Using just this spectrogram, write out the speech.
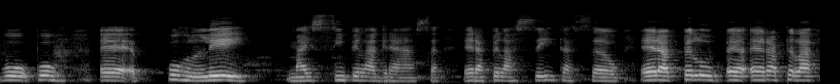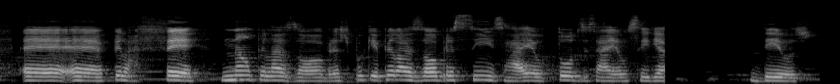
por, por, é, por lei, mas sim pela graça, era pela aceitação, era, pelo, é, era pela, é, é, pela fé, não pelas obras, porque pelas obras, sim, Israel, todo Israel seria Deus.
